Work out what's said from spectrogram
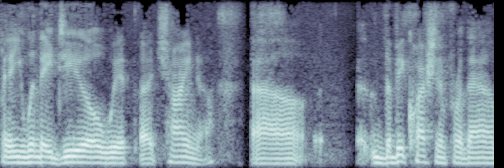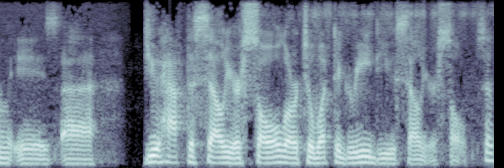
when they deal with China. The big question for them is do you have to sell your soul or to what degree do you sell your soul? So,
